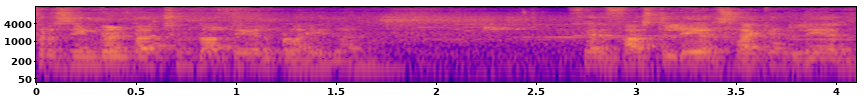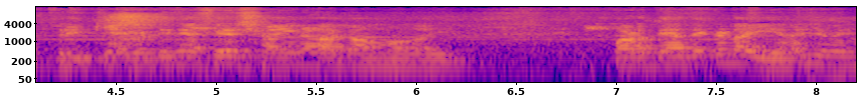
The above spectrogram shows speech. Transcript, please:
ਫਿਰ ਸਿੰਗਲ ਟੱਚ ਹੁੰਦਾ ਤੇਲ ਪਲਾਈ ਦਾ। ਫਿਰ ਫਸਟ ਲੇਅਰ ਸੈਕੰਡ ਲੇਅਰ ਬਰੀਕੀਆਂ ਕੱਢੀਆਂ ਫਿਰ ਸ਼ਾਈਨ ਵਾਲਾ ਕੰਮ ਆਉਂਦਾ ਜੀ। ਪਰਦਿਆਂ ਤੇ ਕਢਾਈ ਹੈ ਨਾ ਜਿਵੇਂ।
